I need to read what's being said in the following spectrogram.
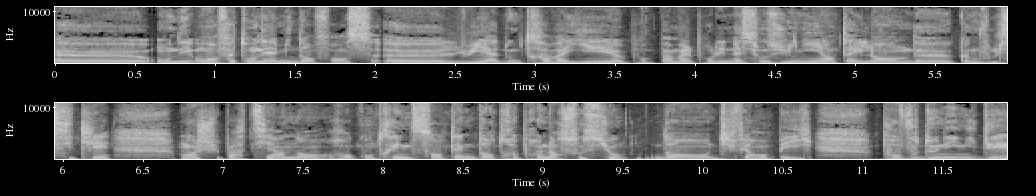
Euh, on est en fait on est amis d'enfance. Euh, lui a donc travaillé euh, pour- pas mal pour les Nations Unies en Thaïlande euh, comme vous le citiez. Moi je suis partie un an rencontrer une centaine d'entrepreneurs sociaux dans différents pays. Pour vous donner une idée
